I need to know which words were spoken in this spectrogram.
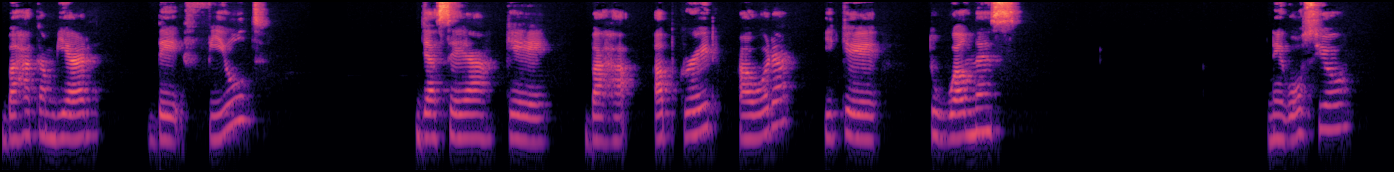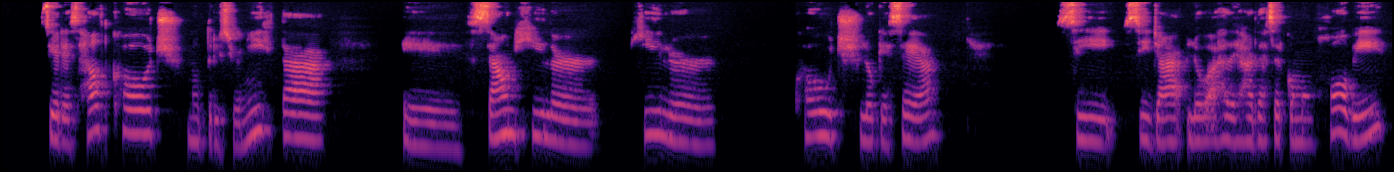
vas a cambiar de field, ya sea que vas a upgrade ahora y que tu wellness negocio si eres health coach, nutricionista, eh, sound healer, healer, coach, lo que sea, si, si ya lo vas a dejar de hacer como un hobby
